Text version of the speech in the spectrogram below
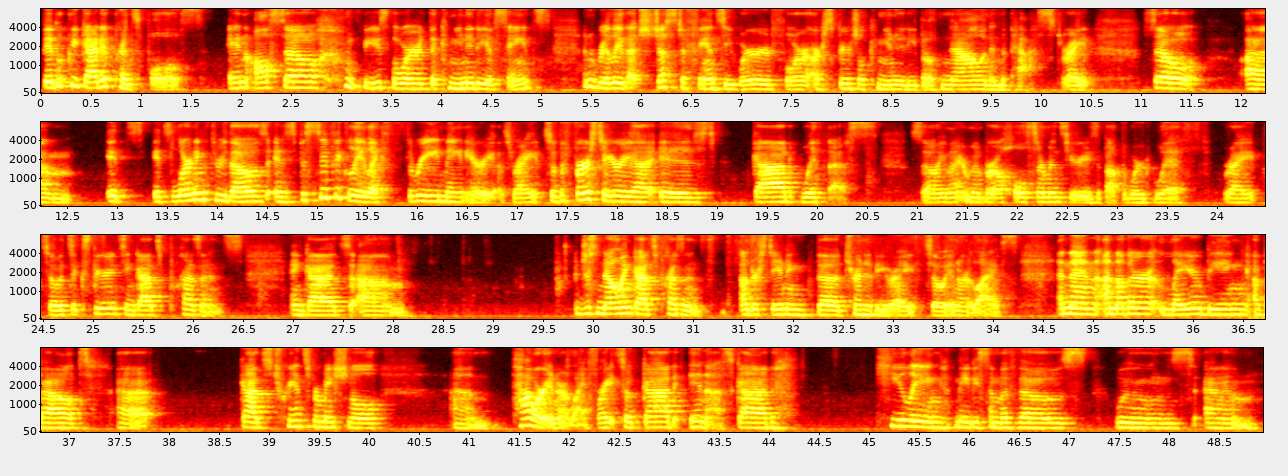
biblically guided principles. And also, we use the word the community of saints. And really, that's just a fancy word for our spiritual community, both now and in the past, right? So, um, it's it's learning through those and specifically like three main areas right so the first area is god with us so you might remember a whole sermon series about the word with right so it's experiencing god's presence and god's um, just knowing God's presence, understanding the Trinity, right? So in our lives. And then another layer being about uh, God's transformational um, power in our life, right? So God in us, God healing maybe some of those wounds, um,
